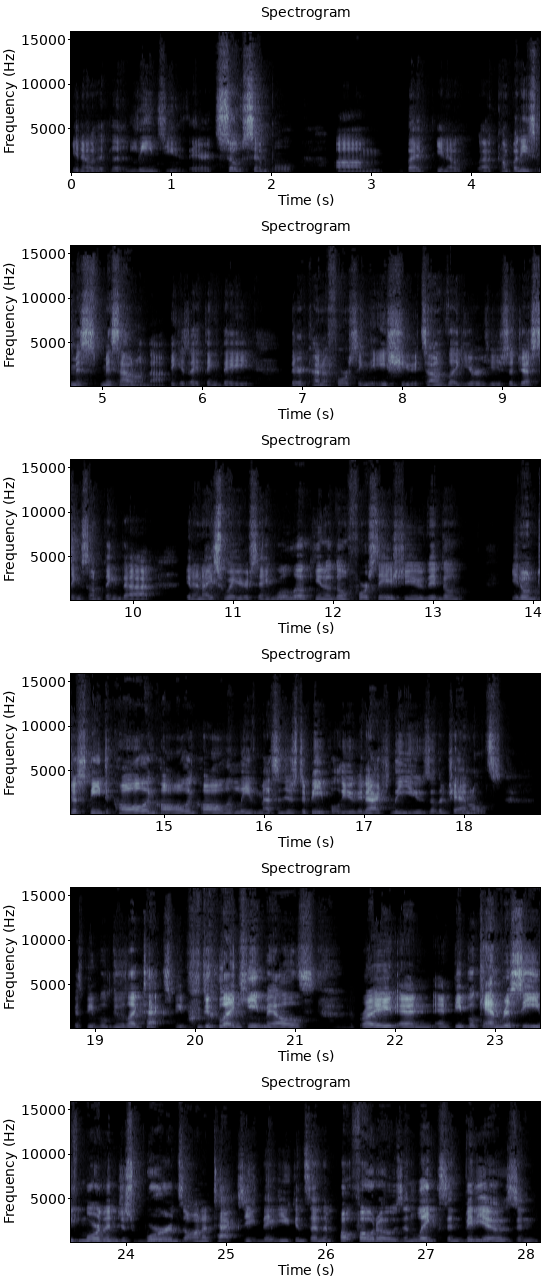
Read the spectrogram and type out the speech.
you know that, that leads you there it's so simple um, but you know uh, companies miss miss out on that because i think they they're kind of forcing the issue. It sounds like you're you're suggesting something that in a nice way you're saying well look you know don't force the issue. They don't you don't just need to call and call and call and leave messages to people. You can actually use other channels. Because people do like text people do like emails right? And and people can receive more than just words on a text. You, they, you can send them photos and links and videos and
